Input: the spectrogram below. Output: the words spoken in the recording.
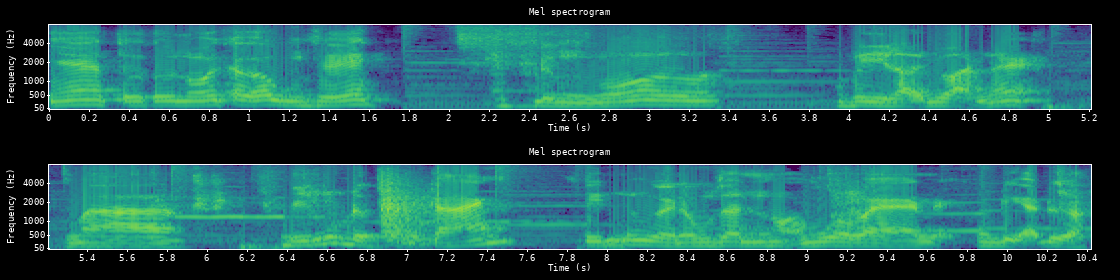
Nha tôi tôi nói các ông thế. Đừng có vì lợi nhuận đấy mà biến được thành cái đến người nông dân họ mua về lại không đĩa được.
